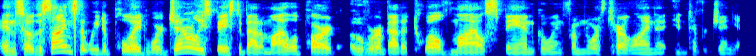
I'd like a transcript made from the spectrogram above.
And so the signs that we deployed were generally spaced about a mile apart over about a 12 mile span going from North Carolina into Virginia.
